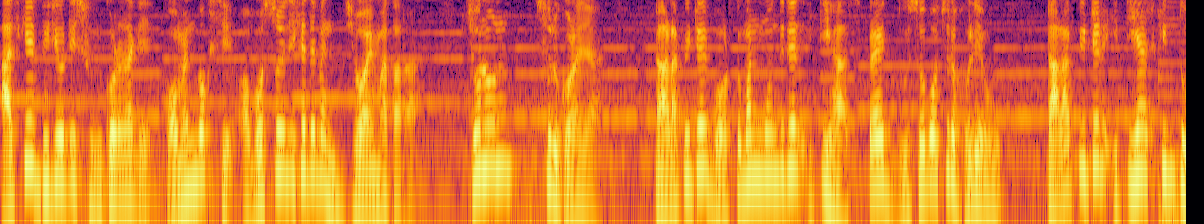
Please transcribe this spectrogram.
আজকের ভিডিওটি শুরু করার আগে কমেন্ট বক্সে অবশ্যই লিখে দেবেন, জয় মাতারা চলুন শুরু করা যাক। তারাপীঠের বর্তমান মন্দিরের ইতিহাস প্রায় দুশো বছর হলেও তারাপীঠের ইতিহাস কিন্তু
